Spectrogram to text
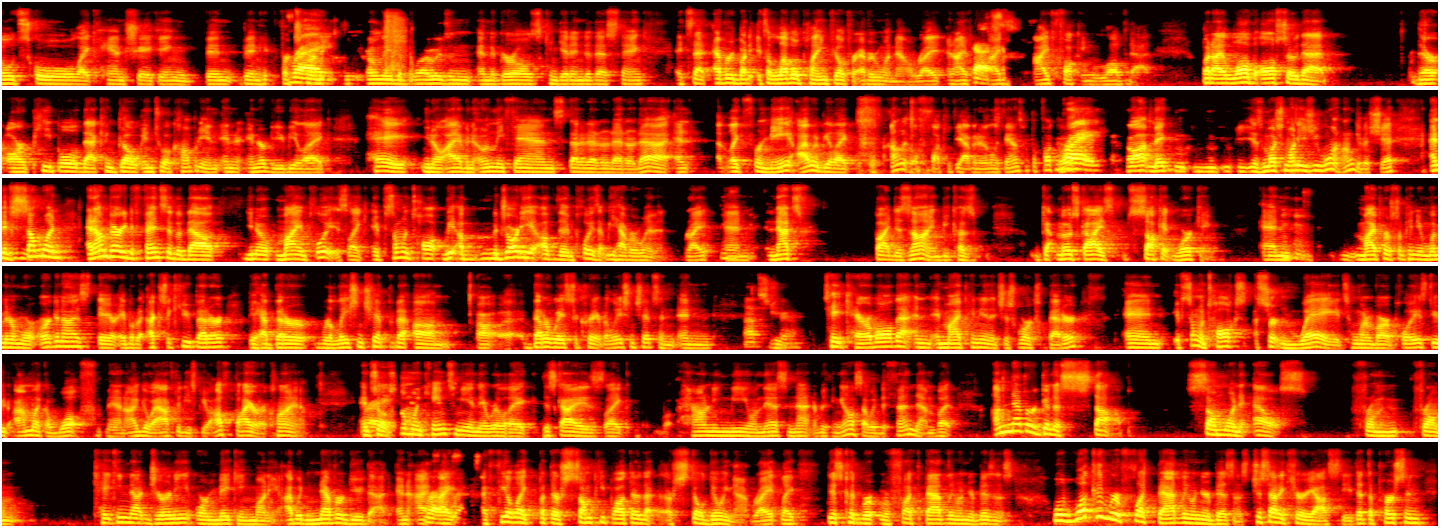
old school like handshaking been been fraternity right. only the bros and, and the girls can get into this thing it's that everybody it's a level playing field for everyone now right and I, yes. I i fucking love that but i love also that there are people that can go into a company and in an interview be like hey you know i have an onlyfans da da da da da da and like for me, I would be like, I don't give a fuck if you have an OnlyFans. What the fuck? Right. Go out, make as much money as you want. I don't give a shit. And if mm-hmm. someone, and I'm very defensive about, you know, my employees. Like if someone taught, we a majority of the employees that we have are women, right? Mm-hmm. And and that's by design because most guys suck at working. And mm-hmm. my personal opinion, women are more organized. They are able to execute better. They have better relationship, um, uh, better ways to create relationships and and that's true take care of all that. And in my opinion, it just works better. And if someone talks a certain way to one of our employees, dude, I'm like a wolf, man. I go after these people. I'll fire a client. And right. so if someone came to me and they were like, this guy is like hounding me on this and that and everything else, I would defend them. But I'm never gonna stop someone else from from taking that journey or making money. I would never do that. And I, right. I, I, feel like, but there's some people out there that are still doing that, right? Like this could re- reflect badly on your business. Well, what could reflect badly on your business? Just out of curiosity, that the person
